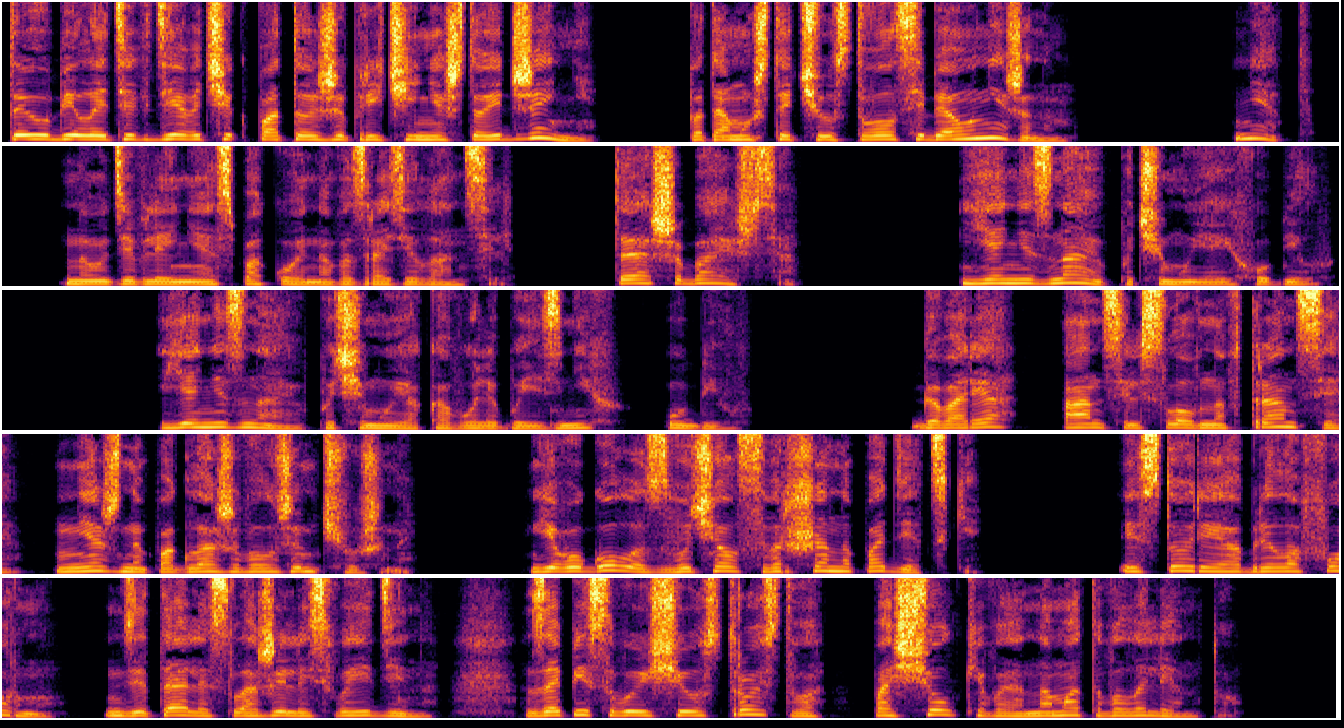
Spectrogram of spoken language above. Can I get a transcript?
«Ты убил этих девочек по той же причине, что и Дженни, потому что чувствовал себя униженным?» «Нет», — на удивление спокойно возразил Ансель. «Ты ошибаешься. Я не знаю, почему я их убил. Я не знаю, почему я кого-либо из них убил». Говоря, Ансель, словно в трансе, нежно поглаживал жемчужины. Его голос звучал совершенно по-детски. История обрела форму, детали сложились воедино. Записывающее устройство, пощелкивая, наматывало ленту.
